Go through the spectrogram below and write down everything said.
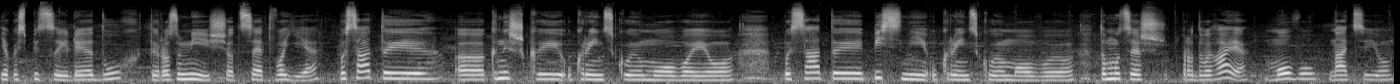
якось підсилює дух. Ти розумієш, що це твоє. Писати е, книжки українською мовою, писати пісні українською мовою. Тому це ж продвигає мову, націю.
